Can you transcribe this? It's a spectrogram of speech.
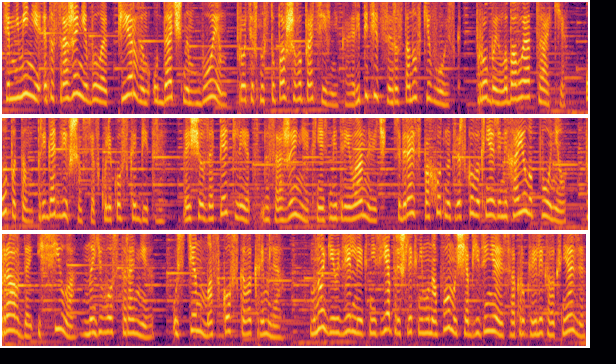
тем не менее это сражение было первым удачным боем против наступавшего противника, репетицией расстановки войск, пробой лобовой атаки, опытом, пригодившимся в Куликовской битве. А еще за пять лет до сражения князь Дмитрий Иванович, собираясь в поход на Тверского князя Михаила, понял – правда и сила на его стороне, у стен московского Кремля – Многие удельные князья пришли к нему на помощь, объединяясь вокруг великого князя,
